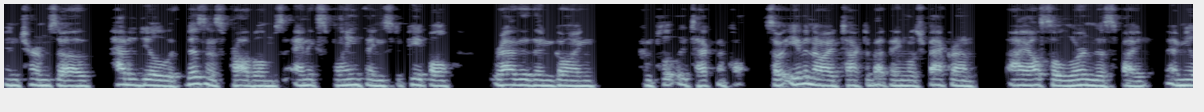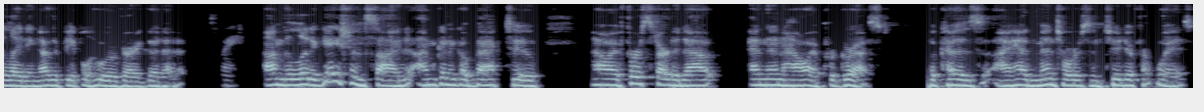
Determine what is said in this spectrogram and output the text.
in terms of how to deal with business problems and explain things to people rather than going completely technical. So even though I talked about the English background, I also learned this by emulating other people who were very good at it. Right. On the litigation side, I'm going to go back to how I first started out and then how I progressed because I had mentors in two different ways.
